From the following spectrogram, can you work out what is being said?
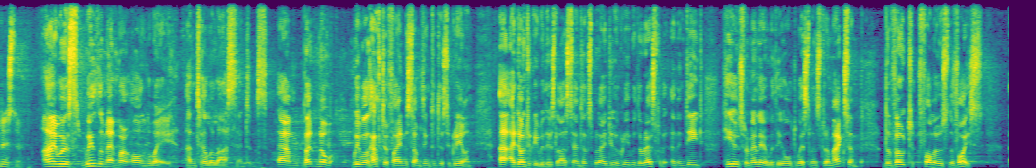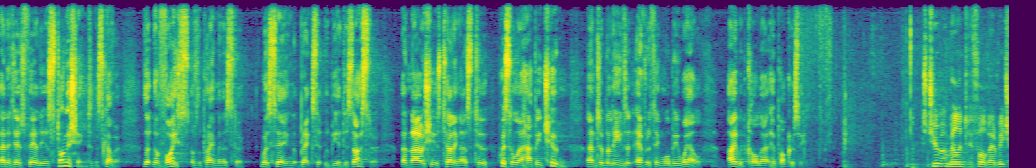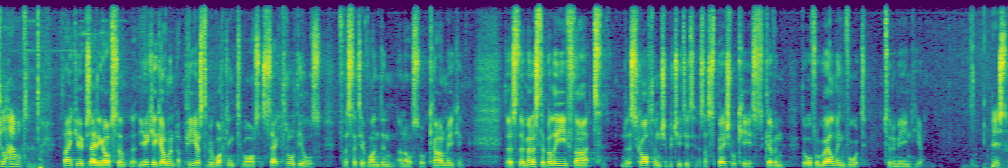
Minister. I was with the member all the way until the last sentence. Um, but no, we will have to find something to disagree on. Uh, I don't agree with his last sentence, but I do agree with the rest of it. And indeed, he is familiar with the old Westminster maxim, the vote follows the voice. And it is fairly astonishing to discover that the voice of the Prime Minister was saying that Brexit would be a disaster. And now she is telling us to whistle a happy tune and to believe that everything will be well. I would call that hypocrisy. Stuart McMillan to be followed by Rachel Hamilton. Thank you, Presiding Officer. The UK Government appears to be working towards sectoral deals for the City of London and also car making. Does the Minister believe that, that Scotland should be treated as a special case given the overwhelming vote to remain here? Minister.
